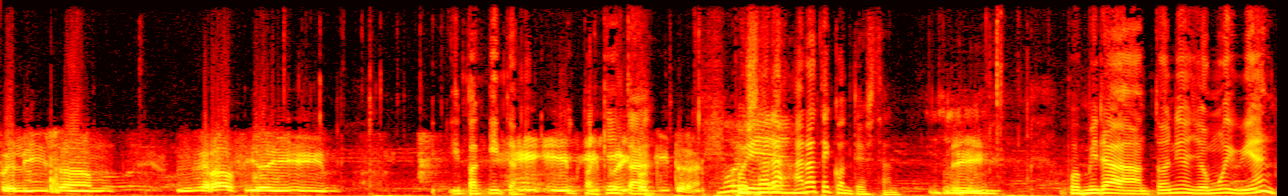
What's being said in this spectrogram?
Felisa, Gracia y, Y Paquita. y, y- y- y Paquita. Paquita? Muy pues bien. ahora, ahora te contestan. Sí, Pues mira, Antonio, yo muy bien.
